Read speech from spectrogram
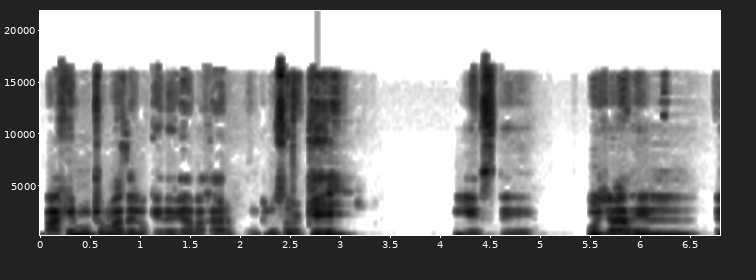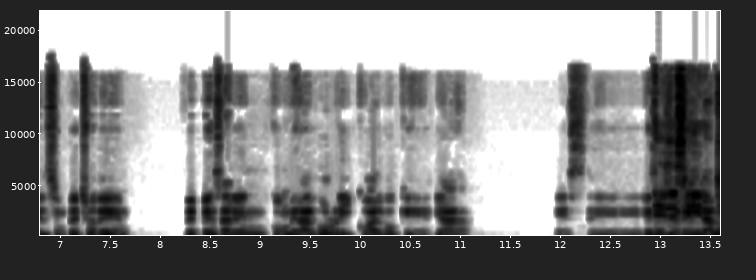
bajé mucho más de lo que debía bajar, incluso Ok. Y este, pues ya el, el simple hecho de, de pensar en comer algo rico, algo que ya este, es, Es diferente decir, a lo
